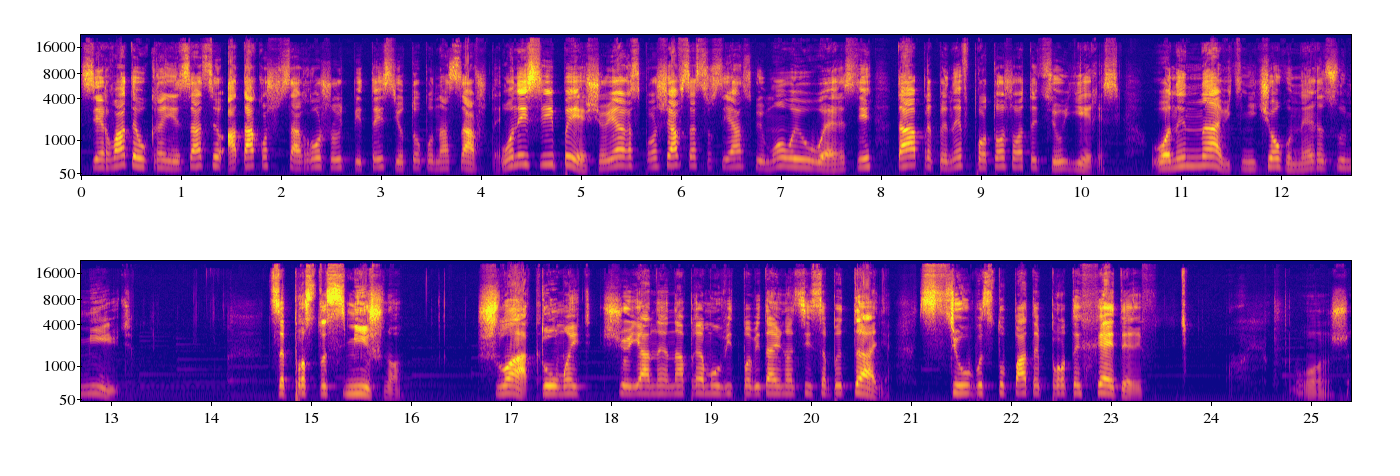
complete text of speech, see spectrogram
зірвати українізацію, а також загрожують піти з Ютубу назавжди. Вони сліпі, що я розпрощався з росіянською мовою у вересні та припинив продовжувати цю єресь. Вони навіть нічого не розуміють. Це просто смішно. Шлак думають, що я не напряму відповідаю на ці запитання. Стю виступати проти хейтерів. Ой, Боже.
